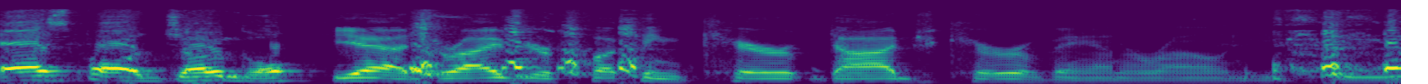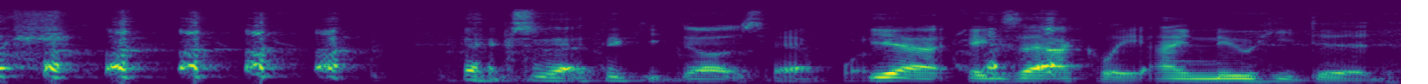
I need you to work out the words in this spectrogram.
asphalt jungle. Yeah, drive your fucking car- Dodge Caravan around, you douche. Actually, I think he does have one. Yeah, exactly. I knew he did.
